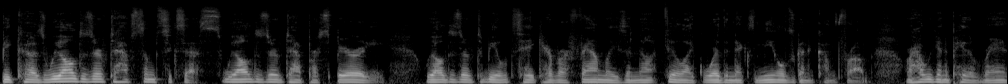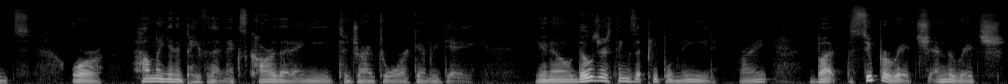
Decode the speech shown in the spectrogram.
because we all deserve to have some success. We all deserve to have prosperity. We all deserve to be able to take care of our families and not feel like where the next meal is going to come from, or how are we going to pay the rent, or how am I going to pay for that next car that I need to drive to work every day? You know, those are things that people need, right? But the super rich and the rich,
